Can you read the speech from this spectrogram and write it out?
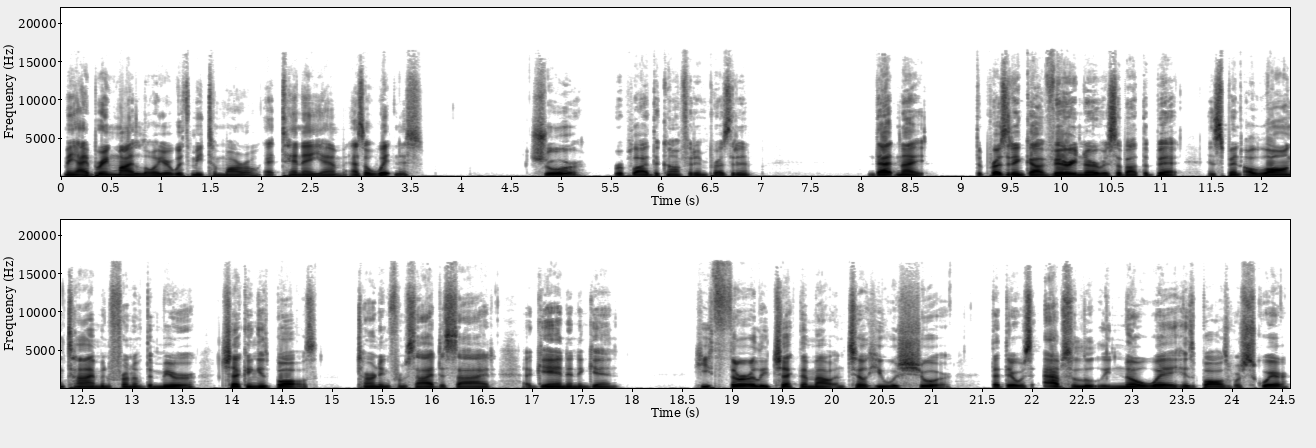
may I bring my lawyer with me tomorrow at 10 a.m. as a witness? Sure, replied the confident president. That night, the president got very nervous about the bet and spent a long time in front of the mirror checking his balls, turning from side to side again and again. He thoroughly checked them out until he was sure that there was absolutely no way his balls were square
